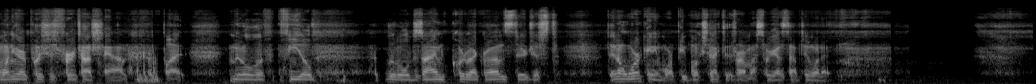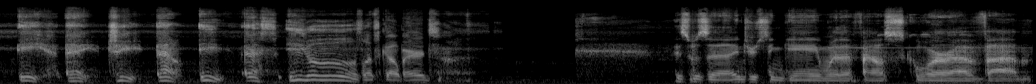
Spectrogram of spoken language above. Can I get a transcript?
one yard pushes for a touchdown, but middle of the field, little design quarterback runs, they're just they don't work anymore. People expect it from us, so we got to stop doing it. E A G L E S Eagles. Let's go, birds. This was an interesting game with a final score of um,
